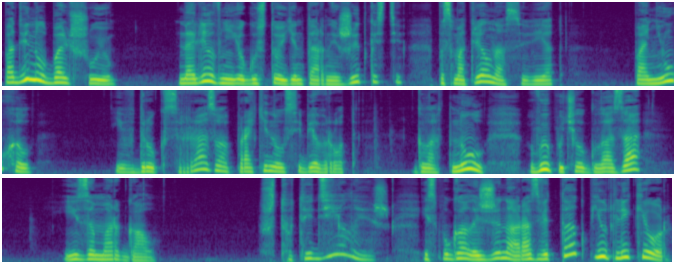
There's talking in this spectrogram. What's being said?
подвинул большую, налил в нее густой янтарной жидкости, посмотрел на свет, понюхал и вдруг сразу опрокинул себе в рот — глотнул, выпучил глаза и заморгал. «Что ты делаешь?» — испугалась жена. «Разве так пьют ликер?»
